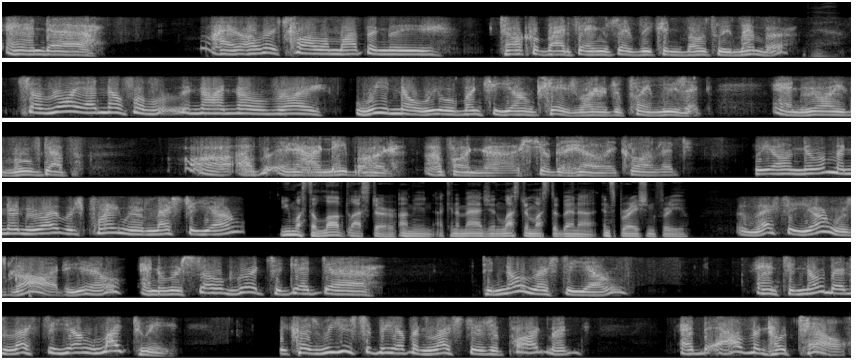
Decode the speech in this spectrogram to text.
and uh, I always call him up and we talk about things that we can both remember. So Roy, I know for you know, I know Roy. We know we were a bunch of young kids wanting to play music, and Roy moved up uh, up in our neighborhood, up on uh, Sugar Hill, they called it. We all knew him, and then Roy was playing with Lester Young. You must have loved Lester. I mean, I can imagine Lester must have been an inspiration for you. Lester Young was God, you know, and it was so good to get uh, to know Lester Young and to know that Lester Young liked me because we used to be up in Lester's apartment at the Alvin Hotel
